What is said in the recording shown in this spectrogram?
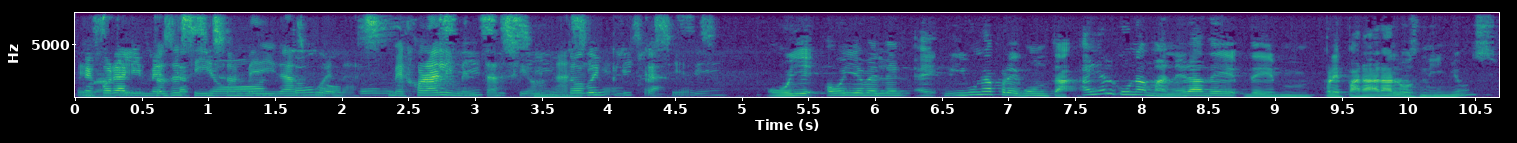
Mejor alimentación. Entonces sí, son medidas buenas. Mejor alimentación. todo implica. sí. Oye, oye, Belén, eh, y una pregunta, ¿hay alguna manera de, preparar a los niños?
